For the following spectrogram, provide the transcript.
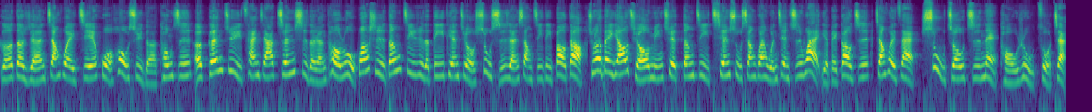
格的人将会接获后续的通知。而根据参加甄试的人透露，光是登记日的第一天就有数十人向基地报道。除了被要求明确登记、签署相关文件之外，也被告知将会在数周之内投入作战。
